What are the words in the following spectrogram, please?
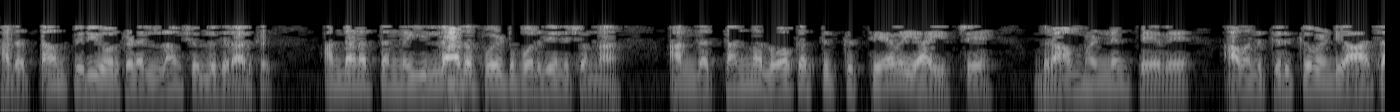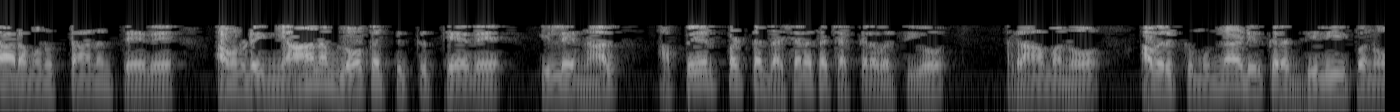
அதைத்தான் பெரியோர்கள் எல்லாம் சொல்லுகிறார்கள். அந்தணத்தன்மை இல்லாத போயிட்டு போறதுன்னு சொன்னா அந்த தன்மை லோகத்துக்கு தேவையாயிற்றே. பிராமணன் தேவை அவனுக்கு இருக்க வேண்டிய ஆச்சாரம் அனுஷ்டானம் தேவை அவனுடைய ஞானம் லோகத்துக்கு தேவை. இல்லைனால் அப்பேற்பட்ட தசரத சக்கரவர்த்தியோ ராமனோ அவருக்கு முன்னாடி இருக்கிற திலீபனோ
